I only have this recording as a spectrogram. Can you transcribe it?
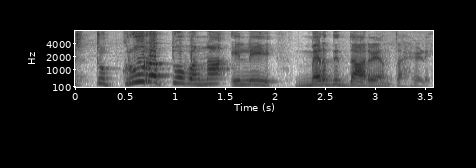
ಎಷ್ಟು ಕ್ರೂರತ್ವವನ್ನ ಇಲ್ಲಿ ಮೆರೆದಿದ್ದಾರೆ ಅಂತ ಹೇಳಿ.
